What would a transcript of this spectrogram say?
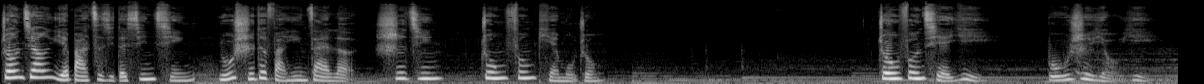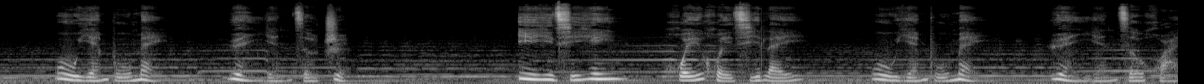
庄姜也把自己的心情如实的反映在了《诗经·中风》篇目中。中风且易，不日有意；勿言不寐，怨言则至。意异其音，回悔其雷；勿言不寐。怨言则怀。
